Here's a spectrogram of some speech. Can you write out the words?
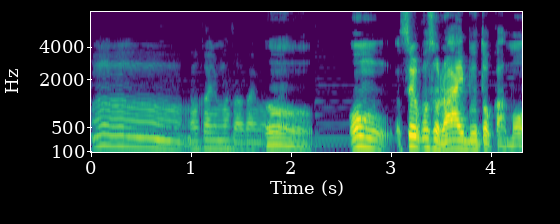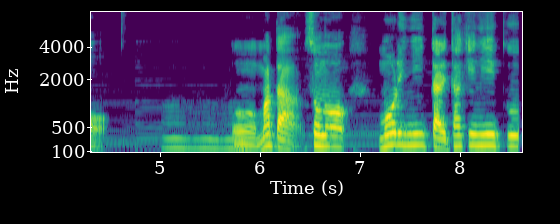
うん。わかります、わかります。うん。音、それこそライブとかも、うんうんうんうん、また、その森に行ったり滝に行く、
